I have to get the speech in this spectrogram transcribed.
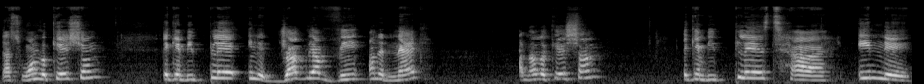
That's one location. It can be placed in the jugular vein on the neck. Another location. It can be placed uh, in the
